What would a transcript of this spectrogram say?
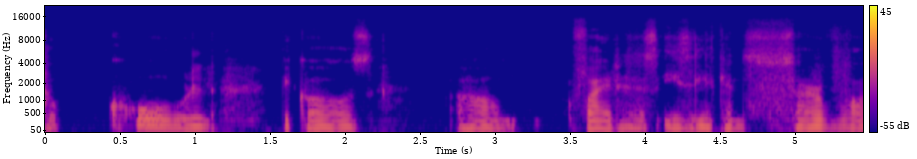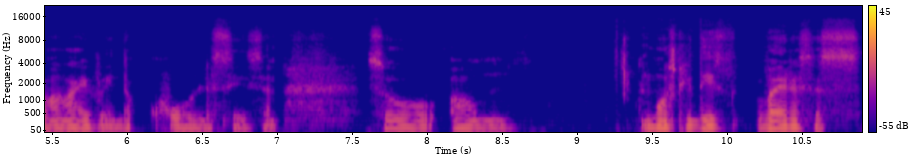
to cold because um, viruses easily can survive in the cold season. So um, mostly these viruses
